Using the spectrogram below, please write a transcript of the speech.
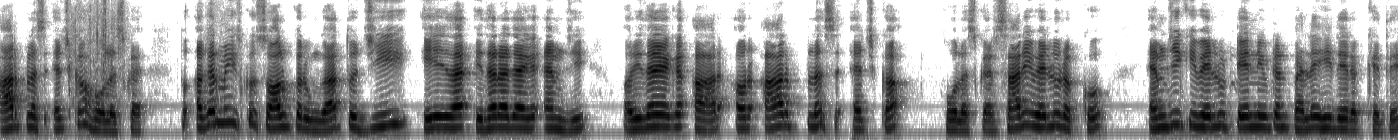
R plus H का होल स्क्वायर तो अगर मैं इसको सॉल्व करूँगा तो जी ए इधर आ जाएगा एम जी और इधर आएगा आर और आर प्लस एच का होल स्क्वायर सारी वैल्यू रखो. एम जी की वैल्यू टेन न्यूटन पहले ही दे रखे थे.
